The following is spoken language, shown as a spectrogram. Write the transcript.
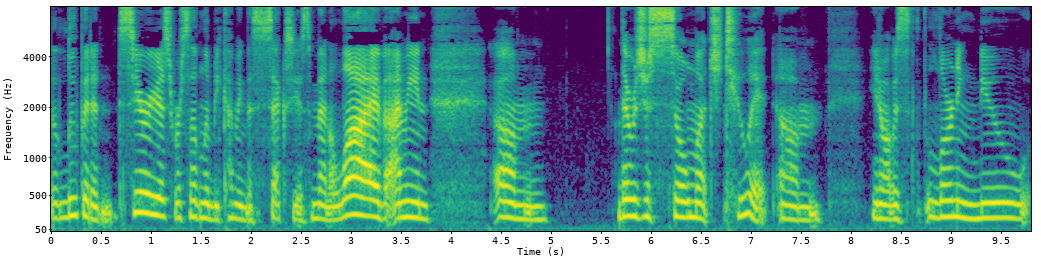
Lupin and Sirius were suddenly becoming the sexiest men alive. I mean, um, there was just so much to it. Um, you know, I was learning new,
